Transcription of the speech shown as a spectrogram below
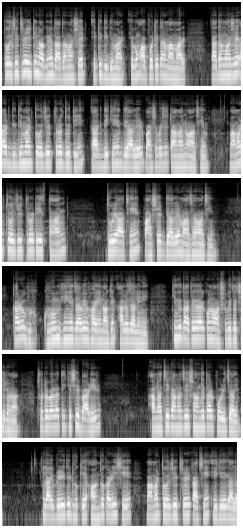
তোলচিত্রে একটি নগেনের দাদামশাইয়ের এটি দিদিমার এবং অপরটি তার মামার। দাদামশাই আর দিদিমার তোলচিত্র দুটি একদিকে দেয়ালের পাশাপাশি টাঙানো আছে। মামার চলচ্চিত্রটি স্থান জুড়ে আছে পাশের দেয়ালের মাঝামাঝি। কারও ঘুম ভেঙে যাবে ভয়ে নগেন আলো জ্বালেনি, কিন্তু তাতে তার কোনো অসুবিধা ছিল না। ছোটবেলা থেকে সে বাড়ির আনাচে কানাচের সঙ্গে তার পরিচয়। লাইব্রেরিতে ঢুকে অন্ধকারেই সে মামার তোলচিত্রের কাছে এগিয়ে গেল।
